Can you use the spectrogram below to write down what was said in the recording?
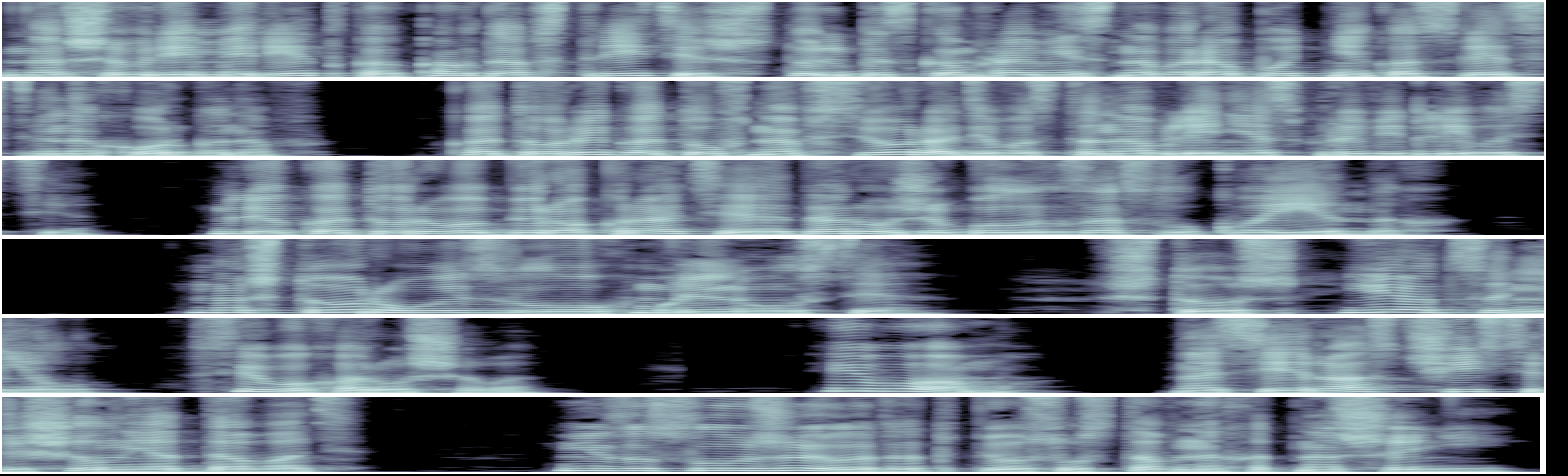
В наше время редко, когда встретишь столь бескомпромиссного работника следственных органов который готов на все ради восстановления справедливости, для которого бюрократия дороже былых заслуг военных. На что Рой зло ухмыльнулся. Что ж, я оценил. Всего хорошего. И вам. На сей раз честь решил не отдавать. Не заслужил этот пес уставных отношений.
